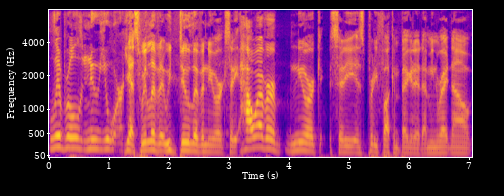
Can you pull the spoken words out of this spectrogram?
liberal New York. Yes, we live. We do live in New York City. However, New York City is pretty fucking bigoted. I mean, right now,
